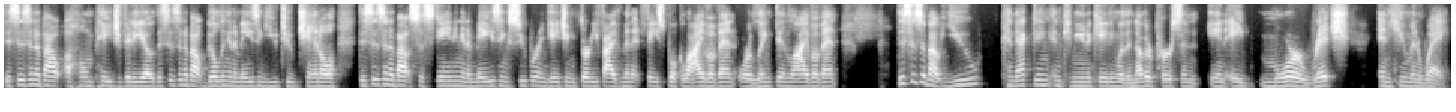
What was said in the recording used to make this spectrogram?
This isn't about a homepage video. This isn't about building an amazing YouTube channel. This isn't about sustaining an amazing, super engaging 35 minute Facebook live event or LinkedIn live event. This is about you connecting and communicating with another person in a more rich and human way.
